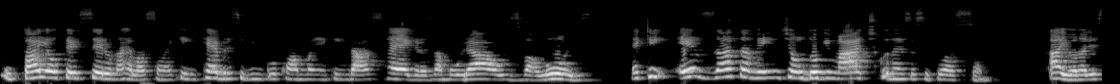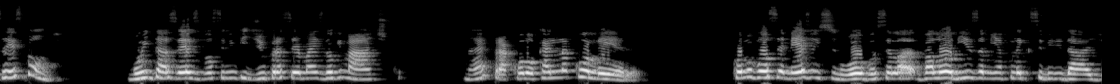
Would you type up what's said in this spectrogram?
O pai é o terceiro na relação, é quem quebra esse vínculo com a mãe, é quem dá as regras, a moral, os valores. É quem exatamente é o dogmático nessa situação. Aí o analista responde. Muitas vezes você me pediu para ser mais dogmático, né? Para colocar ele na coleira. Como você mesmo ensinou, você valoriza minha flexibilidade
